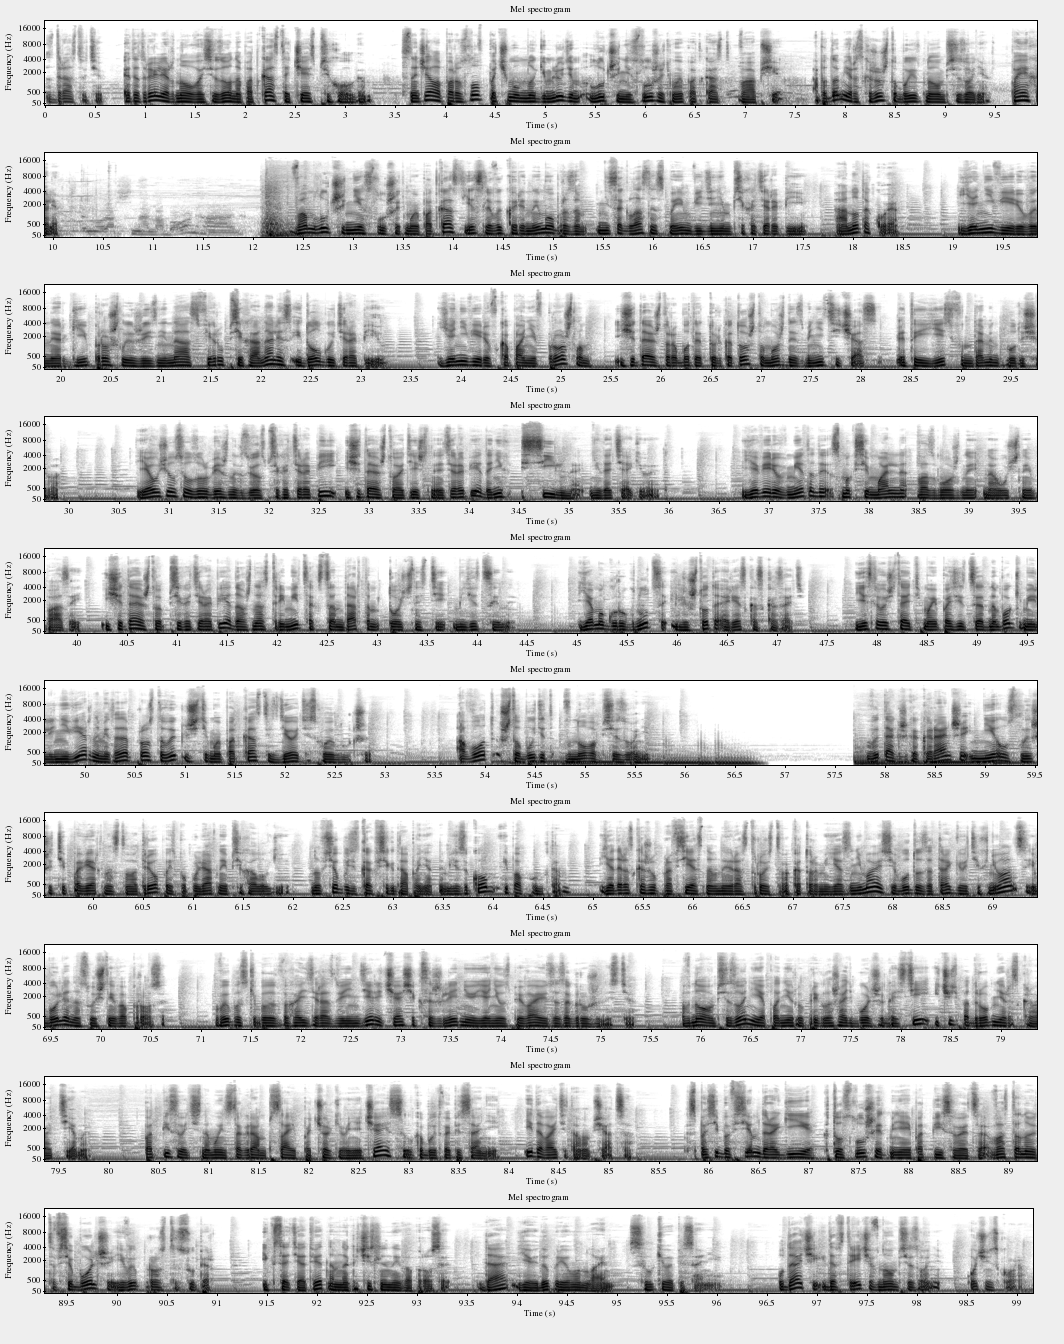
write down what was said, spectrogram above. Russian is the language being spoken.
Здравствуйте. Это трейлер нового сезона подкаста «Чай с психологом». Сначала пару слов, почему многим людям лучше не слушать мой подкаст вообще. А потом я расскажу, что будет в новом сезоне. Поехали! Вам лучше не слушать мой подкаст, если вы коренным образом не согласны с моим видением психотерапии. А оно такое. Я не верю в энергии, прошлой жизни, на сферу, психоанализ и долгую терапию. Я не верю в копание в прошлом и считаю, что работает только то, что можно изменить сейчас. Это и есть фундамент будущего. Я учился у зарубежных звезд психотерапии и считаю, что отечественная терапия до них сильно не дотягивает. Я верю в методы с максимально возможной научной базой и считаю, что психотерапия должна стремиться к стандартам точности медицины. Я могу ругнуться или что-то резко сказать. Если вы считаете мои позиции однобокими или неверными, тогда просто выключите мой подкаст и сделайте свой лучше. А вот что будет в новом сезоне. Вы так же, как и раньше, не услышите поверхностного трепа из популярной психологии. Но все будет, как всегда, понятным языком и по пунктам. Я расскажу про все основные расстройства, которыми я занимаюсь, и буду затрагивать их нюансы и более насущные вопросы. Выпуски будут выходить раз в две недели, чаще, к сожалению, я не успеваю из-за загруженности. В новом сезоне я планирую приглашать больше гостей и чуть подробнее раскрывать темы. Подписывайтесь на мой инстаграм псай подчеркивание чай, ссылка будет в описании, и давайте там общаться. Спасибо всем, дорогие, кто слушает меня и подписывается. Вас становится все больше, и вы просто супер. И, кстати, ответ на многочисленные вопросы. Да, я веду прием онлайн. Ссылки в описании. Удачи и до встречи в новом сезоне. Очень скоро.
